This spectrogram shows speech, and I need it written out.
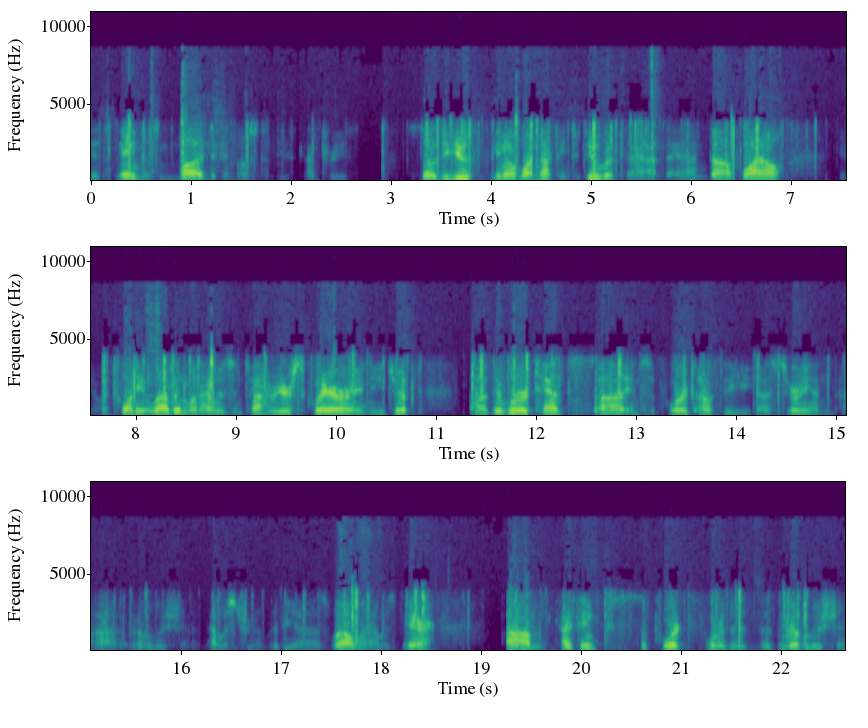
its name is mud in most. So the youth, you know, want nothing to do with that. And uh, while, you know, in 2011, when I was in Tahrir Square in Egypt, uh, there were tents uh, in support of the uh, Syrian uh, revolution. And that was true in Libya as well when I was there. Um, I think support for the, the, the, revolution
